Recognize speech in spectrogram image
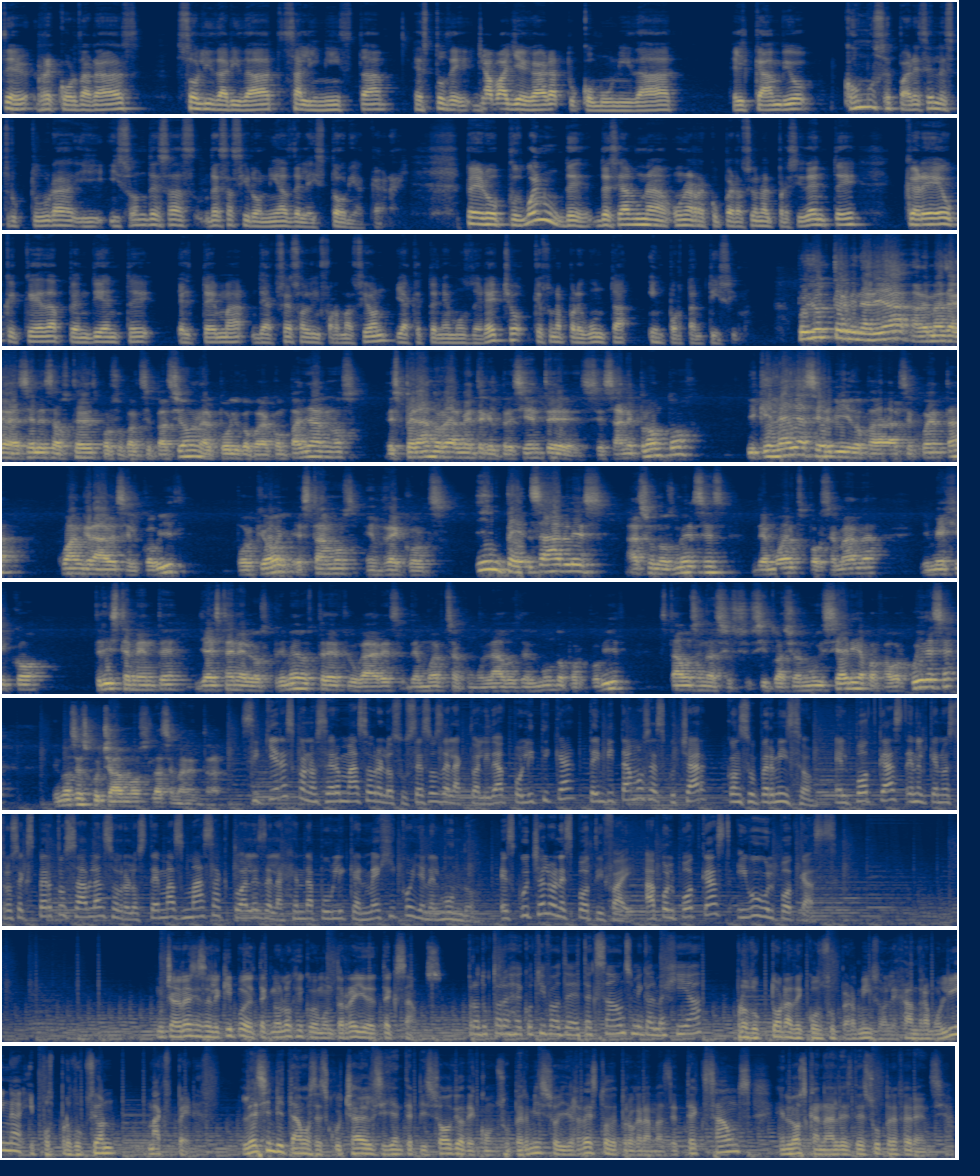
te recordarás, solidaridad salinista, esto de ya va a llegar a tu comunidad, el cambio, cómo se parece la estructura y, son de esas, de esas ironías de la historia, caray. Pero pues bueno, de, desear una, una recuperación al presidente, creo que queda pendiente el tema de acceso a la información, ya que tenemos derecho, que es una pregunta importantísima. Pues yo terminaría, además de agradecerles a ustedes por su participación, al público por acompañarnos, esperando realmente que el presidente se sane pronto y que le haya servido para darse cuenta cuán grave es el COVID, porque hoy estamos en récords impensables. Hace unos meses de muertos por semana y México Tristemente, ya está en los primeros tres lugares de muertos acumulados del mundo por COVID. Estamos en una situación muy seria, por favor cuídese y nos escuchamos la semana entrante. Si quieres conocer más sobre los sucesos de la actualidad política, te invitamos a escuchar Con su permiso, el podcast en el que nuestros expertos hablan sobre los temas más actuales de la agenda pública en México y en el mundo. Escúchalo en Spotify, Apple Podcast y Google Podcast. Muchas gracias al equipo del Tecnológico de Monterrey y de Tech Sounds. Productor ejecutivo de Tech Sounds, Miguel Mejía. Productora de Con su permiso, Alejandra Molina. Y postproducción, Max Pérez. Les invitamos a escuchar el siguiente episodio de Con su permiso y el resto de programas de Tech Sounds en los canales de su preferencia.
